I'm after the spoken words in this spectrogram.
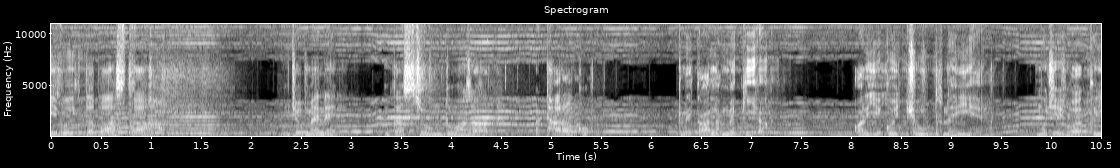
ये वो इकतबास था, जो मैंने 10 जून 2018 को अपने कालम में किया। और ये कोई झूठ नहीं है। मुझे वाकई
